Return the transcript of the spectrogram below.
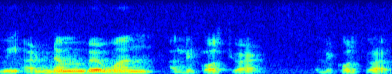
we are number one agriculture agricultural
